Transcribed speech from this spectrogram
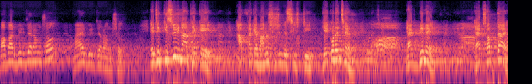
বাবার বীর্যের অংশ মায়ের বীর্যের অংশ। এই যে কিছুই না থেকে আপনাকে মানুষ হিসেবে সৃষ্টি, কে করেছেন? একদিনে? এক সপ্তাহে?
